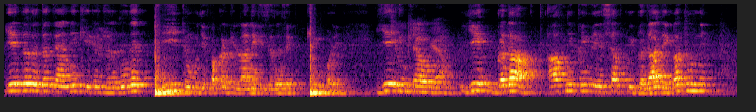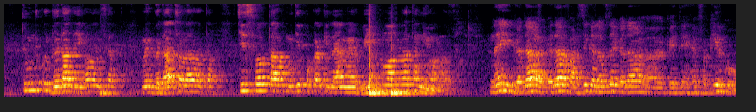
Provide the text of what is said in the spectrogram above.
یہ ادھر ادھر جانے کی ضرورت تھی تو مجھے پکڑ کے لانے کی ضرورت کیوں پڑے؟ یہ کیا ہو گیا؟ یہ گدا آپ نے کہیں میرے ساتھ کوئی گدا دیکھا تم نے؟ تم نے کوئی گدا دیکھا میرے ساتھ میں گدا چلا رہا تھا جس وقت آپ مجھے پکڑ کے لائے میں بھیک مانگ رہا تھا نہیں مانگ رہا تھا نہیں گدا گدا فارسی کا لفظ ہے گدا کہتے ہیں فقیر کو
